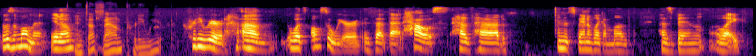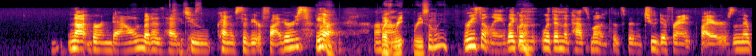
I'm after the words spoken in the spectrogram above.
It was a moment, you know it does sound pretty weird. pretty weird. Um, what's also weird is that that house has had, in the span of like a month, has been like not burned down, but has had Jesus. two kind of severe fires. Yeah. Like Uh-huh. re- recently? Recently, like when within the past month, it's been two different fires, and they're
